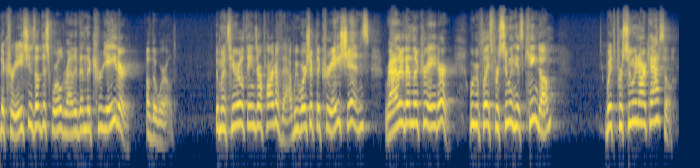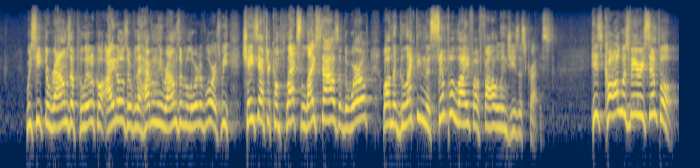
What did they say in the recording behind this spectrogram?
the creations of this world rather than the creator of the world. The material things are part of that. We worship the creations rather than the creator. We replace pursuing his kingdom with pursuing our castle. We seek the realms of political idols over the heavenly realms of the Lord of Lords. We chase after complex lifestyles of the world while neglecting the simple life of following Jesus Christ. His call was very simple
